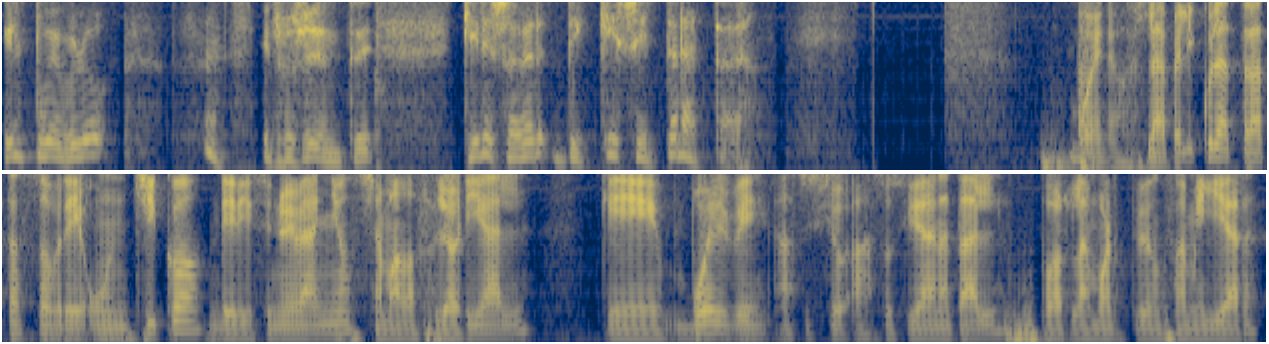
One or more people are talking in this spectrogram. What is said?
el pueblo, el oyente, quiere saber de qué se trata. Bueno, la película trata sobre un chico de 19 años llamado Florial que vuelve a su, a su ciudad natal por la muerte de un familiar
